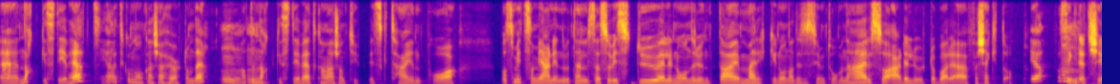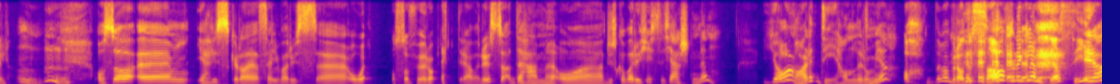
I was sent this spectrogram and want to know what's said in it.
eh, nakkestivhet. Ja. Jeg vet ikke om noen kanskje har hørt om det? Mm, At mm. nakkestivhet kan være sånn typisk tegn på, på smittsom hjernehinnebetennelse. Så hvis du eller noen rundt deg merker noen av disse symptomene her, så er det lurt å bare få sjekket opp. Ja. For Mm. sikkerhets skyld. Mm. Mm. Også, eh, jeg husker da jeg selv var russ, eh, og også før og etter jeg var russ, så det her med å Du skal bare kysse kjæresten din. Ja, Hva er det det handler om, Mia? Åh, det var bra du sa, for det glemte jeg å si. Ja.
